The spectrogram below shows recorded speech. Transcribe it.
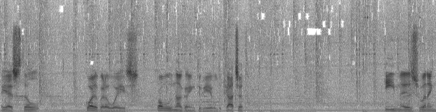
He has still quite a bit of ways. Probably not going to be able to catch it. Team is winning.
